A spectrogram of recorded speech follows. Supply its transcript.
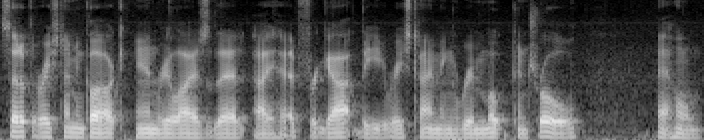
set up the race timing clock and realized that I had forgot the race timing remote control at home.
